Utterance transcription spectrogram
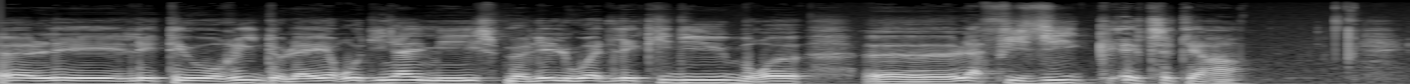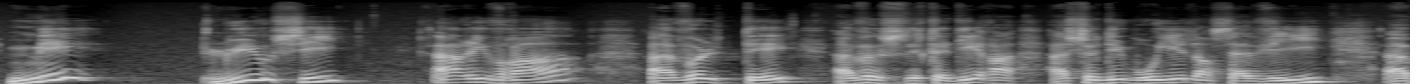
euh, les, théories de l'aérodynamisme, les lois de l'équilibre, euh, la physique, etc. Mais lui aussi arrivera à volter, c'est-à-dire à, se débrouiller dans sa vie, à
